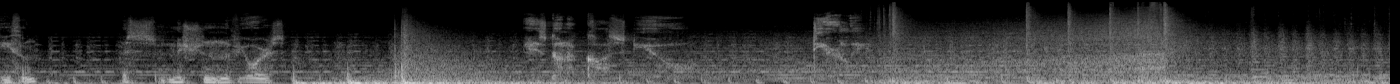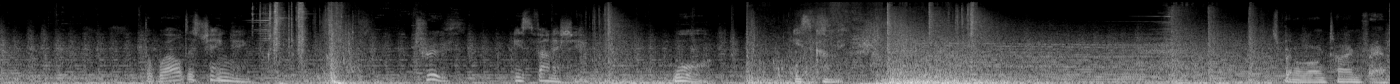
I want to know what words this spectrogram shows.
Ethan, this mission of yours is gonna cost you dearly. The world is changing. Truth is vanishing. War is coming. It's been a long time, friend.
